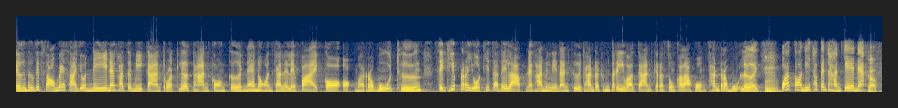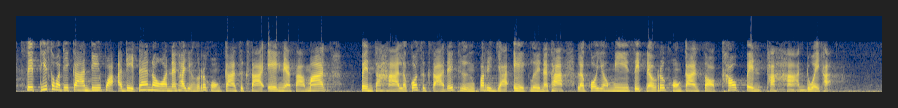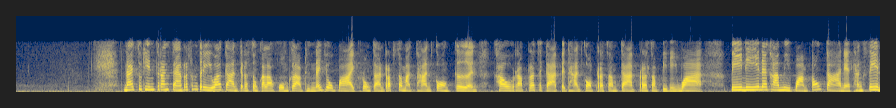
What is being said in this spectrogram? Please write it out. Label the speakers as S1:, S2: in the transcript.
S1: 1-12 เมษายนนี้นะคะจะมีการตรวจเลือกทหารกองเกินแน่นอนค่ะหลายๆฝ่ายก็ออกมาระบุถึงสิทธิประโยชน์ที่จะได้รับนะคะหนึ่งในนั้นคือท่านรัฐมนตรีว่าการกระทรวงกลาโหมท่านระบุเลย
S2: อืม
S1: ว่าตอนนี้ถ้าเป็นทหารเกณฑ์เนี่ย
S2: ครับ
S1: สิทธิสวัสดิการดีกว่าอดีตแน่นอนนะคะอย่างเรื่องของการศึกษาเองเนี่ยสามารถเป็นทหารแล้วก็ศึกษาได้ถึงปริญญาเอกเลยนะคะ แล้วก็ยังมีสิทธิ์ในเรื่องของการสอบเข้าเป็นทหารด้วยค่ะ นายสุทินคลังแสงรัฐมนตรีว่าการกระทรวงกลาโหมกล่าวถึงนโยบายโครงการรับสมัครฐานกองเกิน เข้ารับราชการเป็นฐานกองประจำการประจำปีนี้ว่า ปีนี้นะคะมีความต้องการเนี่ยทั้งสิ้น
